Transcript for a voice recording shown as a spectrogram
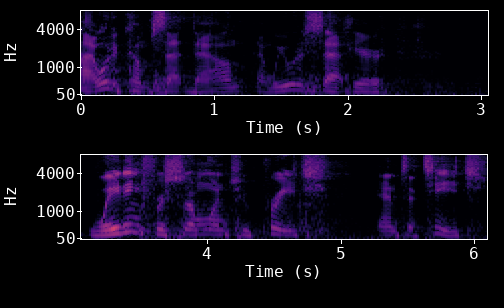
I would have come sat down and we would have sat here waiting for someone to preach and to teach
